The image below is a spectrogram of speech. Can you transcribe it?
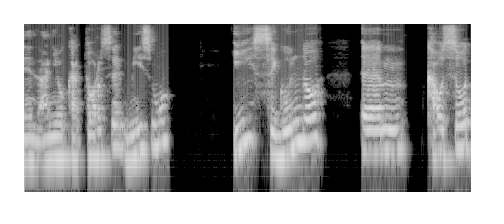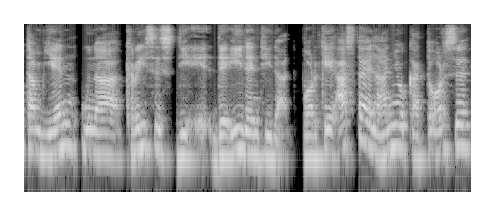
el año 14 mismo. Y segundo, em, causó también una crisis de, identidad, porque hasta el año 14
